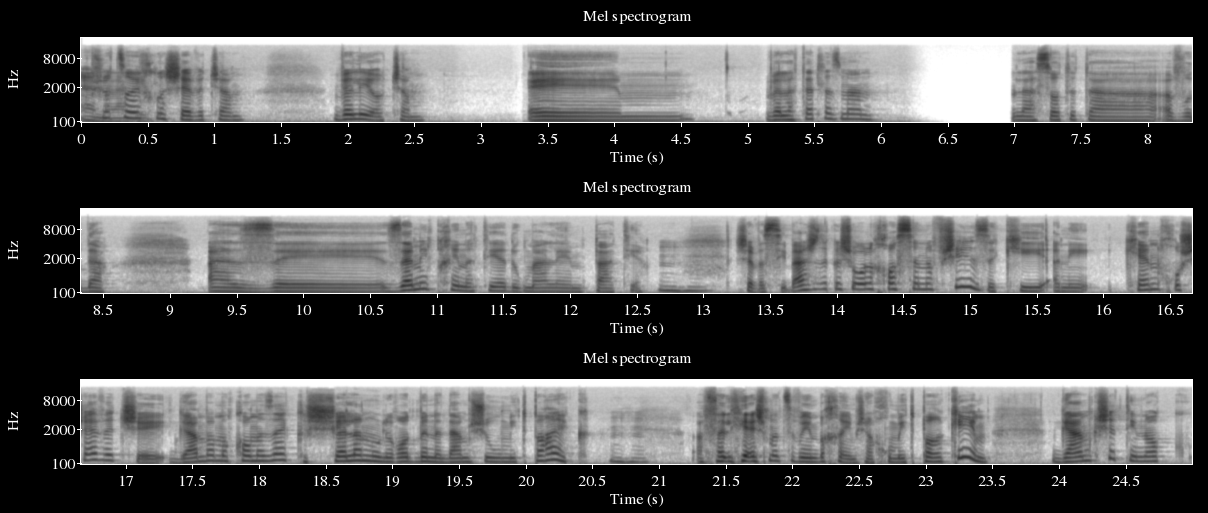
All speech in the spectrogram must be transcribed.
אין פשוט מה צריך להגיד. לשבת שם ולהיות שם. אה, ולתת לזמן לעשות את העבודה. אז uh, זה מבחינתי הדוגמה לאמפתיה. Mm-hmm. עכשיו, הסיבה שזה קשור לחוסן נפשי זה כי אני כן חושבת שגם במקום הזה קשה לנו לראות בן אדם שהוא מתפרק. Mm-hmm. אבל יש מצבים בחיים שאנחנו מתפרקים. גם כשתינוק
